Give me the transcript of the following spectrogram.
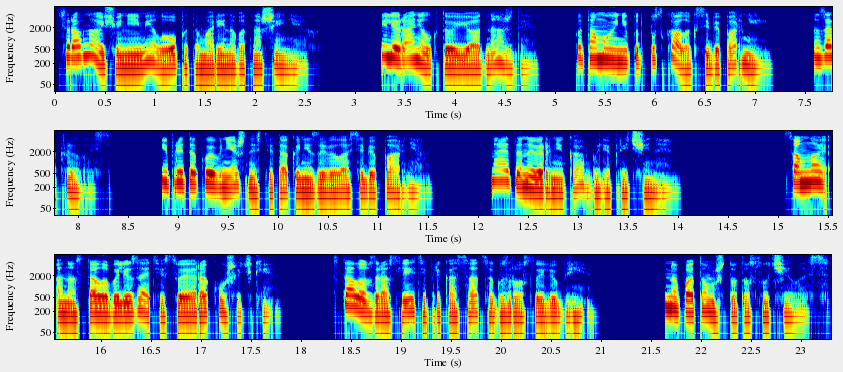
все равно еще не имела опыта Марина в отношениях. Или ранил кто ее однажды, потому и не подпускала к себе парней. Закрылась и при такой внешности так и не завела себе парня. На это наверняка были причины. Со мной она стала вылезать из своей ракушечки, стала взрослеть и прикасаться к взрослой любви. Но потом что-то случилось.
